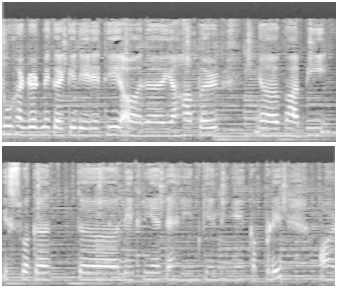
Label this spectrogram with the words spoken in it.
टू हंड्रेड में करके दे रहे थे और यहाँ पर भाभी इस वक्त देख रही हैं तहरीन के लिए कपड़े और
